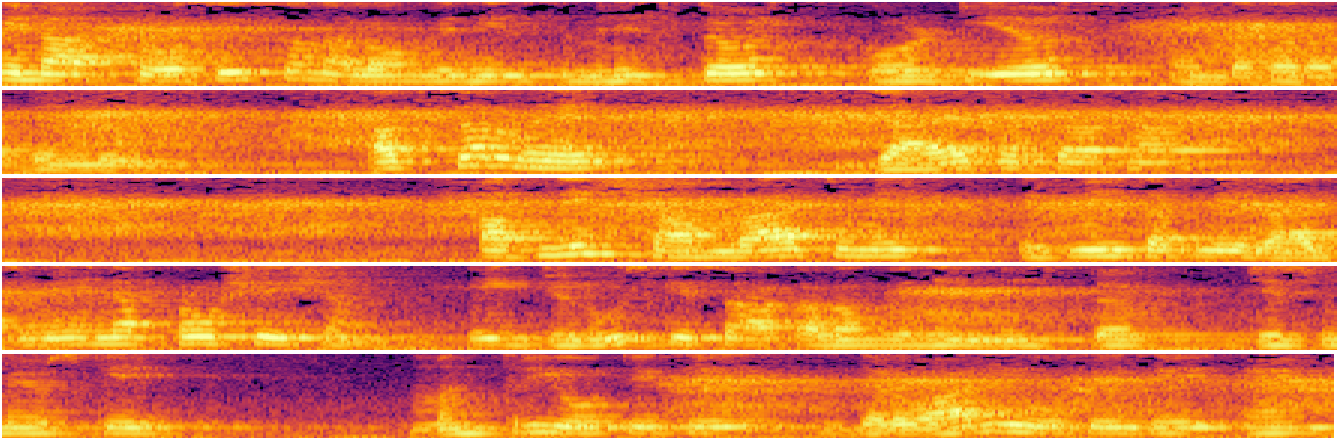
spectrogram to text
in a procession along with his ministers, courtiers and other attendants. अक्सर वह जाया करता था। अपने साम्राज्य में इट मीन्स अपने राज्य में इन अ प्रोसेशन एक जुलूस के साथ अलॉन्ग विद मिनिस्टर जिसमें उसके मंत्री होते थे, दरबारी होते थे एंड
